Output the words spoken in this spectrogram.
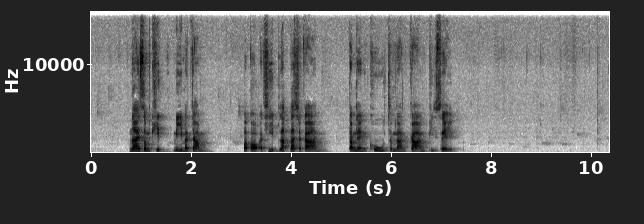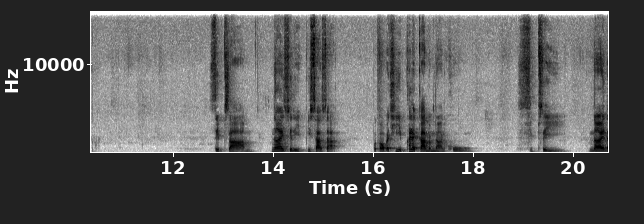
12. นายสมคิดมีมะจำประกอบอาชีพรับราชการตำแหน่งครูชำนาญการพิเศษ 13. นายสิริวิสาสะ ประกอบอาชีพข้าราชการบำนาญครู 14. นายน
